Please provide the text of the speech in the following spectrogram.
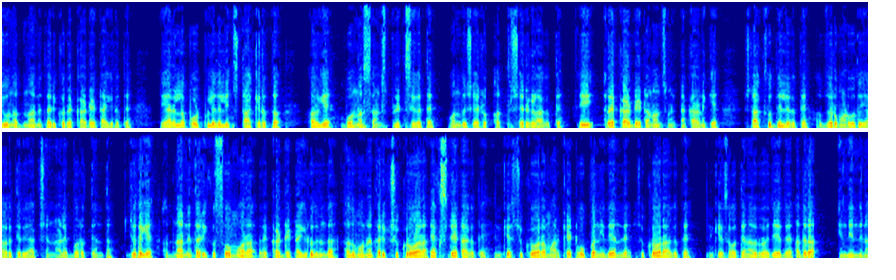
ಜೂನ್ ಹದಿನಾರನೇ ತಾರೀಕು ರೆಕಾರ್ಡ್ ಡೇಟ್ ಆಗಿರುತ್ತೆ. ಯಾರೆಲ್ಲ ಪೋರ್ಟ್ಫೋಲಿಯೋದಲ್ಲಿ ಸ್ಟಾಕ್ ಇರುತ್ತೋ ಅವ್ರಿಗೆ ಬೋನಸ್ ಅಂಡ್ ಸ್ಪ್ಲಿಟ್ ಸಿಗುತ್ತೆ. ಒಂದು ಶೇರು ಹತ್ತು ಶೇರ್ಗಳಾಗುತ್ತೆ ಈ ರೆಕಾರ್ಡ್ ಡೇಟ್ ಅನೌನ್ಸ್ಮೆಂಟ್ನ ಕಾರಣಕ್ಕೆ ಸ್ಟಾಕ್ ಸುದ್ದಿಯಲ್ಲಿರುತ್ತೆ. ಅಬ್ಸರ್ವ್ ಮಾಡಬಹುದು ಯಾವ ರೀತಿ ರಿಯಾಕ್ಷನ್ ನಾಳೆ ಬರುತ್ತೆ ಅಂತ. ಜೊತೆಗೆ ಹದಿನಾರನೇ ತಾರೀಕು ಸೋಮವಾರ ರೆಕಾರ್ಡ್ ಡೇಟ್ ಆಗಿರೋದ್ರಿಂದ ಹದಿಮೂರನೇ ತಾರೀಕು ಶುಕ್ರವಾರ ಎಕ್ಸ್ ಡೇಟ್ ಆಗುತ್ತೆ. ಇನ್ ಕೇಸ್ ಶುಕ್ರವಾರ ಮಾರ್ಕೆಟ್ ಓಪನ್ ಇದೆ ಅಂದ್ರೆ ಶುಕ್ರವಾರ ಆಗುತ್ತೆ. ಇನ್ ಕೇಸ್ ಅವತ್ತೇನಾದ್ರೂ ರಜೆ ಇದ್ರೆ ಅದರ ಹಿಂದಿನ ದಿನ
